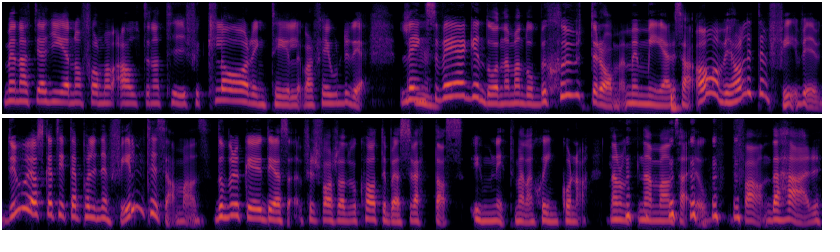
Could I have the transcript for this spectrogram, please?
men att jag ger någon form av alternativ förklaring till varför jag gjorde det. Längs Mm. vägen då när man då beskjuter dem med mer så här, ja vi har en liten film, du och jag ska titta på en liten film tillsammans. Då brukar ju deras försvarsadvokater börja svettas ymnigt mellan skinkorna. När, de, när man säger, oh, fan det här,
